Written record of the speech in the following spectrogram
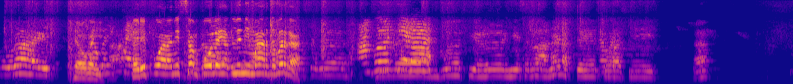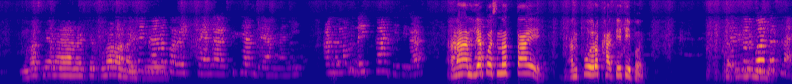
पोरं आहेत. हे बघा हे. तरी पोरांनी संपवलं ह्यातलं निमार्द बर का. सगळं आंब केळं, केळं आंबं, केळं हे सगळं आणायला लागते पोरासनी हा? मुलासनी नाही आणायचं तर कुणाला मित्रांनो आणायचं बघा इथं खायला? किती आणलंय अण्णांनी? अण्णाला म्हणलं इतकं आणते ती का? आणि आणल्यापासून ताय. आणि पोरं खाते ती पण. त्यांचं बंदच नाही.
